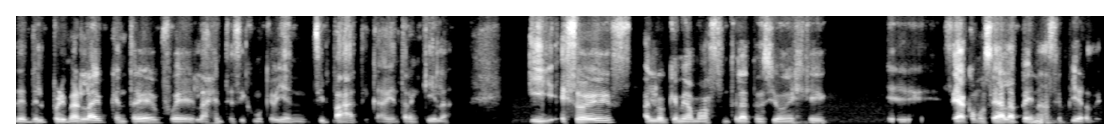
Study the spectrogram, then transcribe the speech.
desde el primer live que entré fue la gente así como que bien simpática, bien tranquila. Y eso es algo que me llama bastante la atención, es que eh, sea como sea, la pena se pierde.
